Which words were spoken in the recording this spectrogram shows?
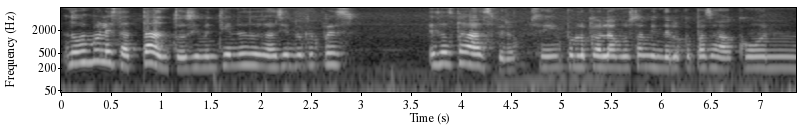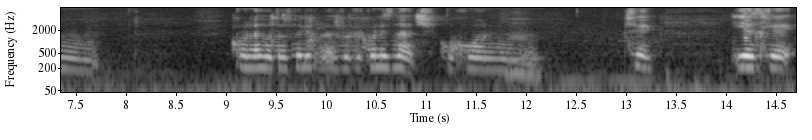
no me molesta tanto, si me entiendes, o sea, siento que pues es hasta áspero, ¿sí? Por lo que hablamos también de lo que pasaba con con las otras películas, creo que con Snatch o con... Sí. Y es que,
